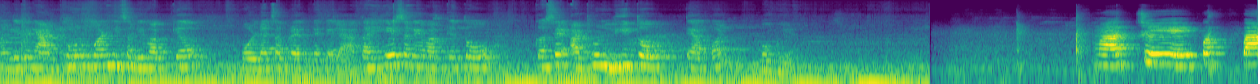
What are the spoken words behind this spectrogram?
म्हणजे त्याने आठवून पण ही सगळी वाक्य बोलण्याचा प्रयत्न केला. आता हे सगळे वाक्य तो कसे आठवून लिहितो ते आपण बघूया. माझे पप्पा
